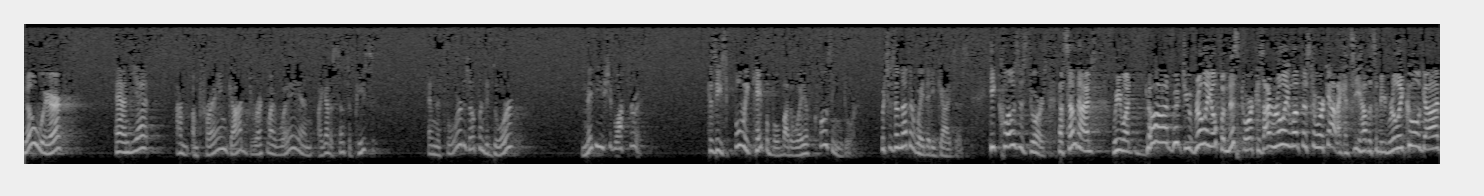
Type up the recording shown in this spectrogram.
nowhere. And yet, I'm, I'm praying, God, direct my way, and I got a sense of peace And if the Lord has opened a door, maybe you should walk through it. Because he's fully capable, by the way, of closing the door, which is another way that he guides us. He closes doors. Now sometimes we want, God, would you really open this door? Because I really want this to work out. I can see how this would be really cool, God.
